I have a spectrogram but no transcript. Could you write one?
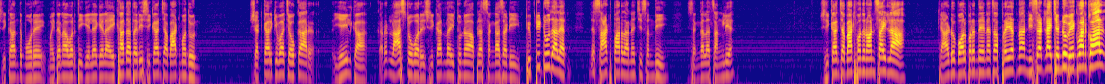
श्रीकांत मोरे मैदानावरती गेल्या गेल्या एखादा तरी श्रीकांतच्या बॅटमधून षटकार किंवा चौकार येईल का? कारण लास्ट ओव्हर आहे. श्रीकांतला इथून आपल्या संघासाठी फिफ्टी टू झाल्यात. म्हणजे साठ पार जाण्याची संधी संघाला चांगली आहे. श्रीकांतच्या बॅटमधून ऑन साईडला खेळाडू बॉल पर्यंत येण्याचा प्रयत्न. निसटलाय चेंडू. वेगवान कॉल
